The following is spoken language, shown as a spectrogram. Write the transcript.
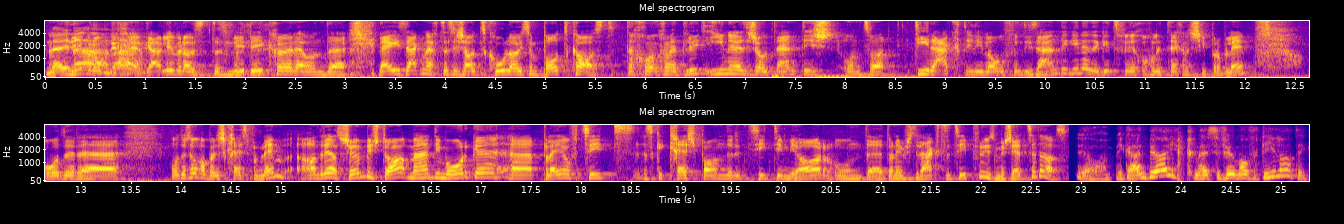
nein, lieber nein, umgekehrt, nein. lieber als dass wir dich hören. Und, äh, nein, ich sage nicht, das ist halt das Coole an unserem Podcast. Da kommen die Leute rein, es ist authentisch und zwar direkt in die laufende Sendung rein. Da gibt es vielleicht auch ein bisschen technische Probleme. Oder... Äh, oder so, aber das ist kein Problem. Andreas, schön bist du da, Mandy Morgen, äh, Playoff-Zeit, es gibt keine spannendere Zeit im Jahr und äh, du nimmst direkt Zeit für uns, wir schätzen das. Ja, ich bin gerne bei euch, merci vielmals für die Einladung.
